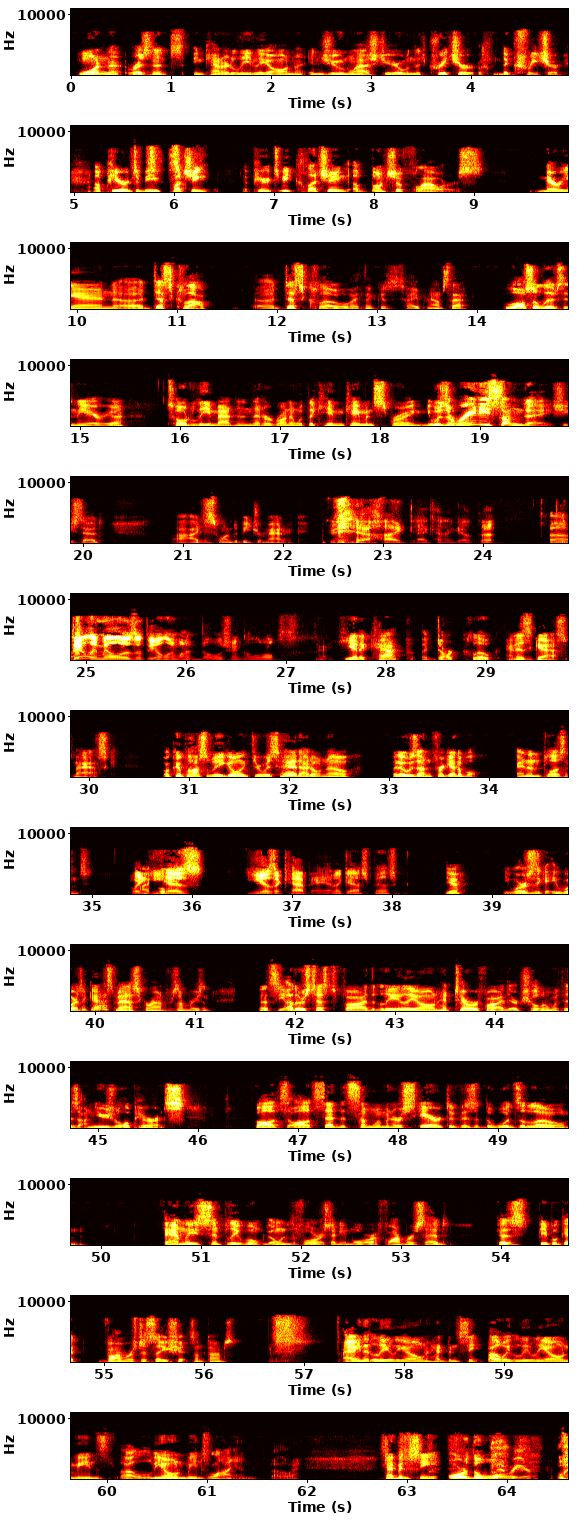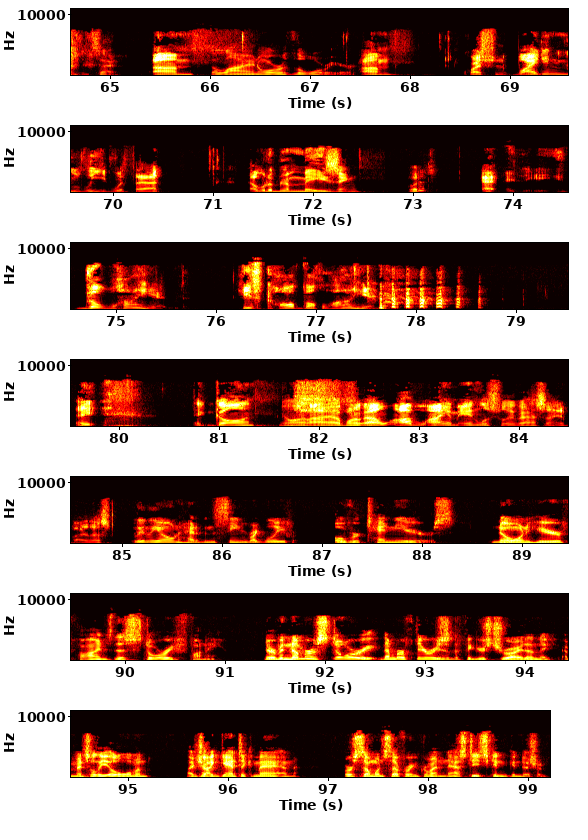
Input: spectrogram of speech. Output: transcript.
One resident encountered Lee Leon in June last year when the creature, the creature, appeared to be clutching, appeared to be clutching a bunch of flowers. Marianne uh, Desclop, uh, Desclo, I think is how you pronounce that, who also lives in the area, told Le Matin that her run-in with the Kim came in spring. It was a rainy Sunday, she said. I just wanted to be dramatic. Yeah, I I kind of got that. Uh, the Daily Mail isn't the only one embellishing a little. He had a cap, a dark cloak, and his gas mask. What could possibly be going through his head? I don't know. But it was unforgettable and unpleasant. Wait, I he hope- has he has a cap and a gas mask. Yeah, he wears a, he wears a gas mask around for some reason. Let's see. Others testified that Lee Leon had terrified their children with his unusual appearance. While it's, while it's said that some women are scared to visit the woods alone, families simply won't go into the forest anymore, a farmer said. Because people get farmers to say shit sometimes. and that Lee Leon had been seen, by the way, Lee Leon means, uh, Leon means lion, by the way. Had been seen, or the warrior, I should say. Um, The lion or the warrior. um, question: Why didn't you lead with that? That would have been amazing. Would it? Uh, The lion. He's called the lion. hey, hey, go on, go on. I want to. I, I, I am endlessly fascinated by this. Lee Leon had been seen regularly for over 10 years. No one here finds this story funny. There have been a number of story, number of theories of the figure's true identity. A mentally ill woman, a gigantic man, or someone suffering from a nasty skin condition.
